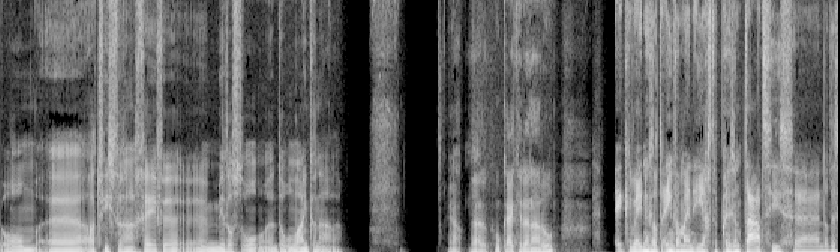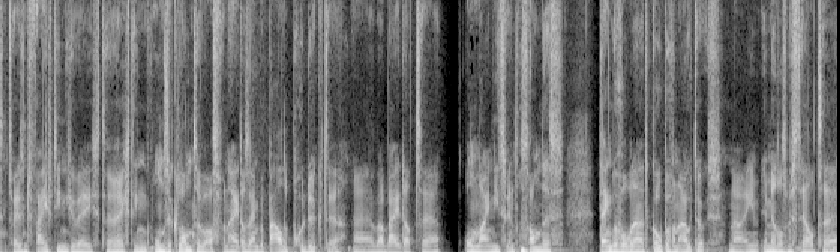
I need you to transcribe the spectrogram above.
om uh, advies te gaan geven uh, middels de, de, online kanalen. Ja, duidelijk. Hoe kijk je daarnaar, Roel? Ik weet nog dat een van mijn eerste presentaties, uh, dat is in 2015 geweest, richting onze klanten was van hey, er zijn bepaalde producten waarbij dat online niet zo interessant is. Denk bijvoorbeeld aan het kopen van auto's. Nou, inmiddels bestelt uh,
